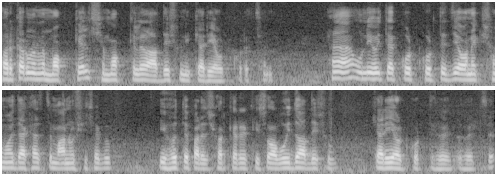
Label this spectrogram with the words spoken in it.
সরকার ওনার মক্কেল, সে মক্কেলের আদেশ উনি ক্যারি আউট করেছেন। হ্যাঁ উনি হয়তো কোর্ট করতে যে অনেক সময় দেখা যাচ্ছে মানুষ হিসেবে ই হতে পারে সরকারের কিছু অবৈধ আদেশও ক্যারি আউট করতে হয়ে- হয়েছে।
